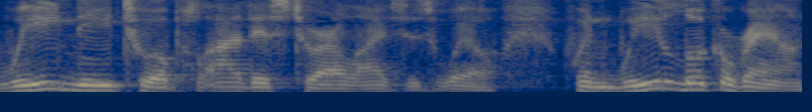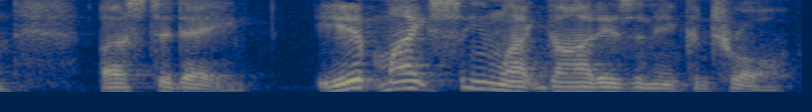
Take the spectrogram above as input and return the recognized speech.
We need to apply this to our lives as well. When we look around us today, it might seem like God isn't in control.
